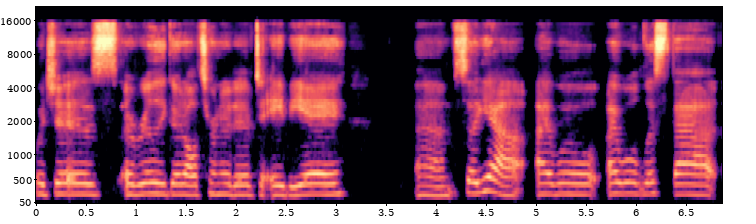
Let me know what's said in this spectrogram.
which is a really good alternative to ABA. Um, so yeah, I will I will list that.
